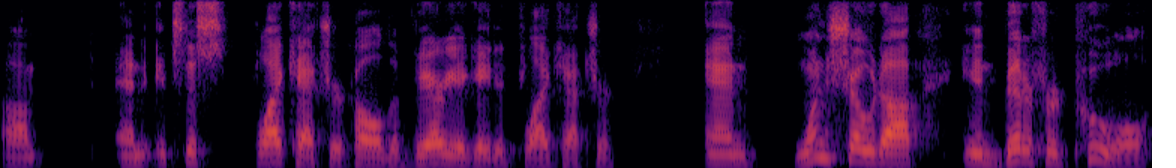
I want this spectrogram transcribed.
Um, and it's this flycatcher called the variegated flycatcher. And one showed up in Biddeford Pool,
